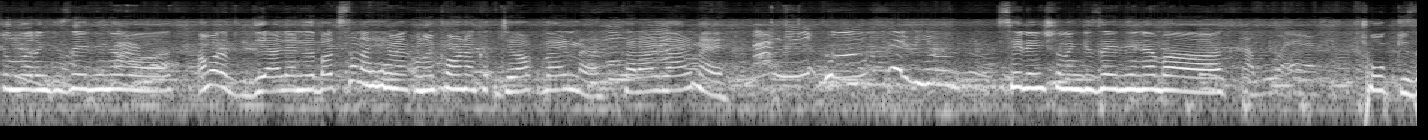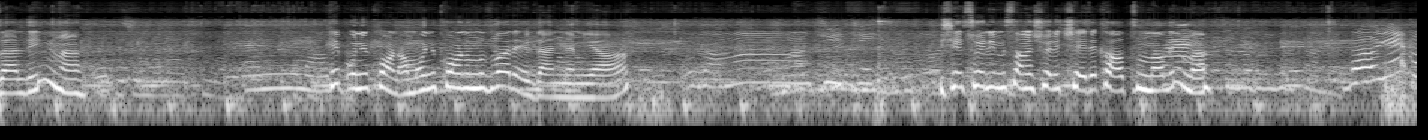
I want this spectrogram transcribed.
Şunların güzelliğine bak. Ama diğerlerine de baksana hemen unicorn'a cevap verme. Karar verme. Ben unicorn'u seviyorum. Selin şunun güzelliğine bak. Çok güzel değil mi? Hep unicorn ama unicornumuz var evde annem ya. Bir şey söyleyeyim mi sana şöyle çeyrek altınla alayım mı? Böyle mi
